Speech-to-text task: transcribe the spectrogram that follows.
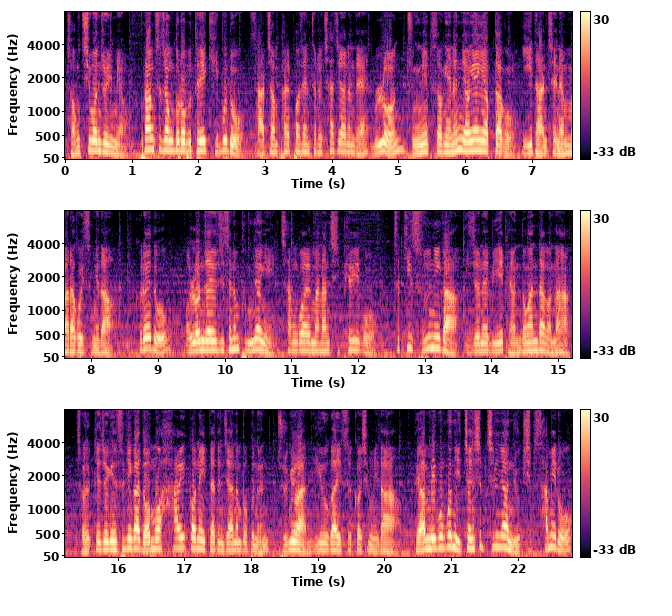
정치원조이며 프랑스 정부로부터의 기부도 4.8%를 차지하는데 물론 중립성에는 영향이 없다고 이 단체는 말하고 있습니다. 그래도 언론 자유지수는 분명히 참고할 만한 지표이고 특히 순위가 이전에 비해 변동한다거나 절대적인 순위가 너무 하위권에 있다든지 하는 부분은 중요한 이유가 있을 것입니다. 대한민국은 2017년 63위로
